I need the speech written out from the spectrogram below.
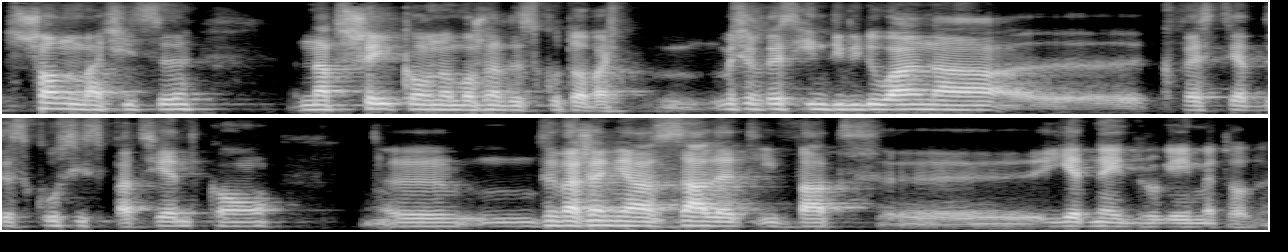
trzon macicy. Nad szyjką no, można dyskutować. Myślę, że to jest indywidualna y, kwestia dyskusji z pacjentką, y, wyważenia zalet i wad jednej i drugiej metody.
